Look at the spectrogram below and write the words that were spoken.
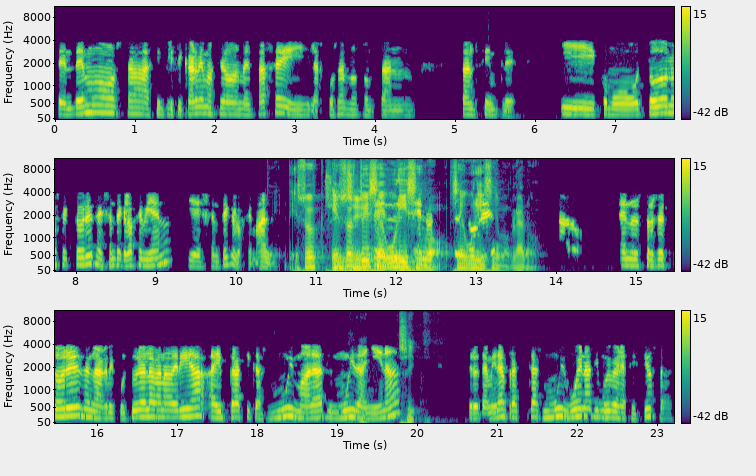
tendemos a simplificar demasiado el mensaje y las cosas no son tan, tan simples. Y como todos los sectores, hay gente que lo hace bien y hay gente que lo hace mal. Eso, eso estoy segurísimo, segurísimo, claro. En nuestros sectores, en la agricultura y la ganadería, hay prácticas muy malas y muy dañinas, pero también hay prácticas muy buenas y muy beneficiosas.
